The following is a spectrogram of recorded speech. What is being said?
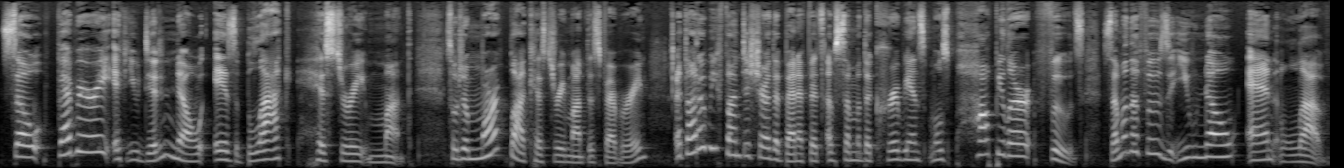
So, February, if you didn't know, is Black History Month. So, to mark Black History Month this February, I thought it would be fun to share the benefits of some of the Caribbean's most popular foods, some of the foods that you know and love.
